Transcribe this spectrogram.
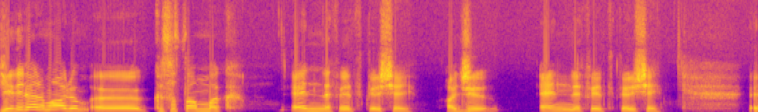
Yediler malum e, kısıtlanmak en nefret ettikleri şey. Acı en nefret ettikleri şey. E,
